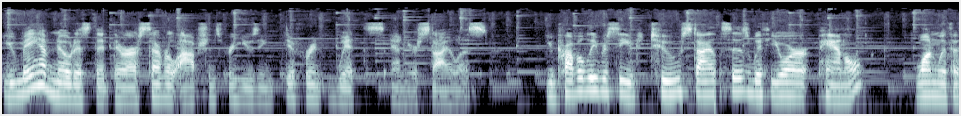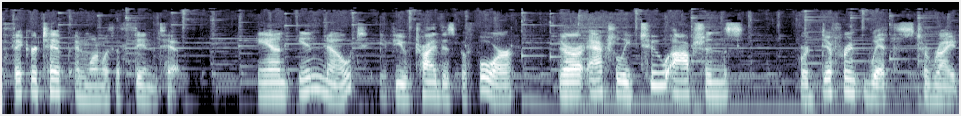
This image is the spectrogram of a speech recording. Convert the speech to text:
you may have noticed that there are several options for using different widths on your stylus. You probably received two styluses with your panel, one with a thicker tip and one with a thin tip. And in Note, if you've tried this before, there are actually two options for different widths to write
